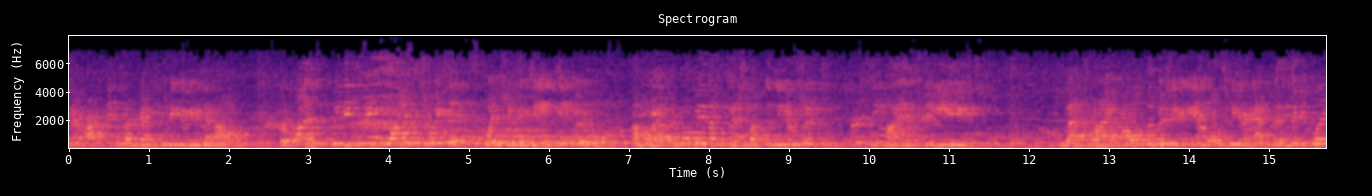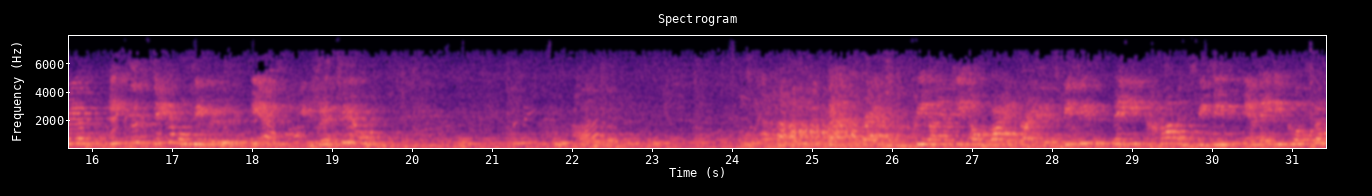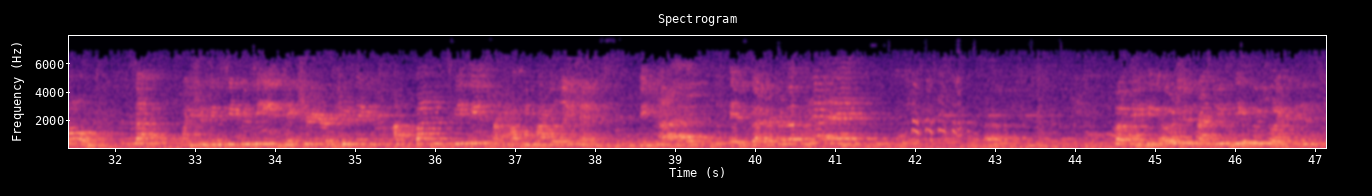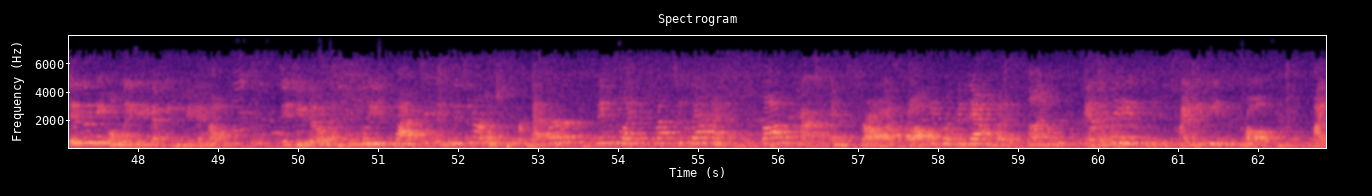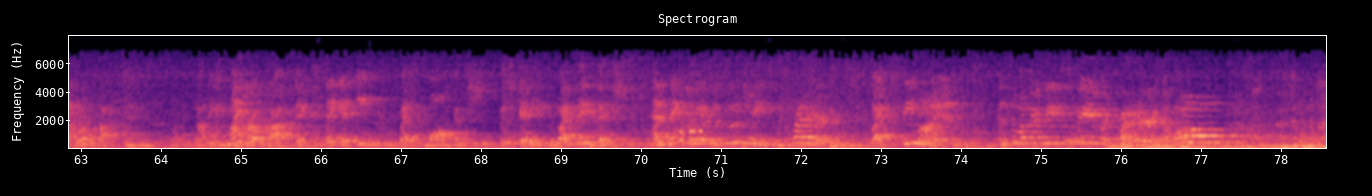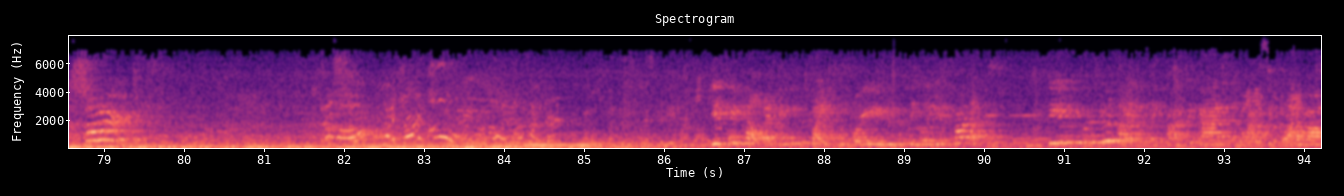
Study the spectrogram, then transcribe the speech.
There are things our guests can be doing to help. For one, we need to make wise choices when choosing to eat seafood. Otherwise, there won't be enough fish left in the ocean for sea lions to eat. That's why all of the fish eating animals here at Mystic Aquarium eat sustainable seafood. And you should too. That's right. Sea lions eat a wide variety of species. They eat When choosing seafood to eat, make sure you're choosing abundant species from healthy populations because it's better for the planet. but making ocean-friendly seafood choices isn't the only thing that we can do to help. Did you know that single-use plastics exist in our oceans forever? Things like plastic bags, bottle caps, and straws all get broken predators like sea lions and some of their least favorite predators of all, sharks. You can help by thinking twice before you use a single-use product. See if you can use items like plastic bags and plastic water bottles.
